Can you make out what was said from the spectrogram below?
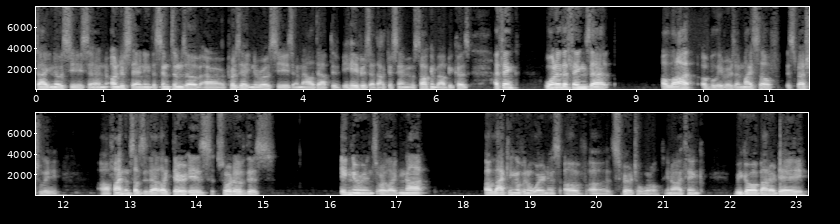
diagnoses and understanding the symptoms of our prosaic neuroses and maladaptive behaviors that Dr. Sammy was talking about. Because I think one of the things that a lot of believers and myself especially uh, find themselves is that like there is sort of this ignorance or like not a lacking of an awareness of a spiritual world. You know, I think we go about our day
